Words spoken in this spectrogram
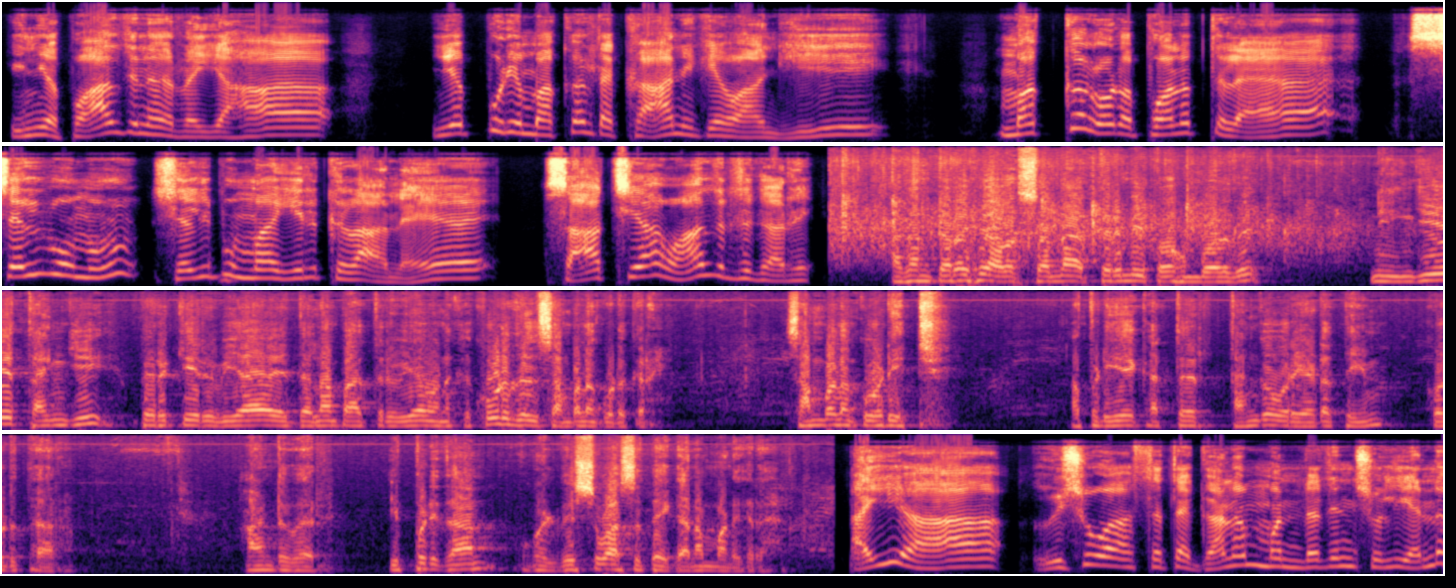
இங்க பால்தினர் ஐயா எப்படி மக்கள்கிட்ட காணிக்க வாங்கி மக்களோட பணத்துல செல்வமும் செழிப்புமா இருக்கலான்னு சாட்சியா வாழ்ந்துட்டு இருக்காரு அதன் பிறகு அவர் சொன்னார் திரும்பி போகும்பொழுது நீ இங்கேயே தங்கி பெருக்கிருவியா இதெல்லாம் பார்த்துருவியா? உனக்கு கூடுதல் சம்பளம் கொடுக்குறேன். சம்பளம் கூடிட்டு அப்படியே கத்தர் தங்க ஒரு இடத்தையும் கொடுத்தார். ஆண்டவர் இப்படிதான் உங்கள் விசுவாசத்தை கனம் பண்ணுகிறார். ஐயா விசுவாசத்தை கனம் பண்றதுன்னு சொல்லி என்ன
